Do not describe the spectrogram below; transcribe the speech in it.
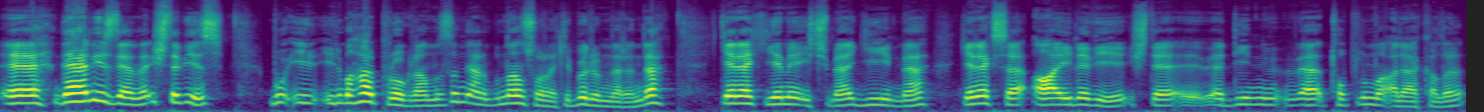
E, değerli izleyenler işte biz bu il, programımızın yani bundan sonraki bölümlerinde gerek yeme içme, giyinme, gerekse ailevi işte e, ve din ve toplumla alakalı,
